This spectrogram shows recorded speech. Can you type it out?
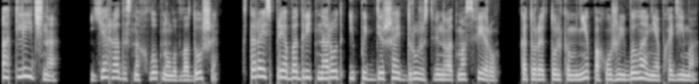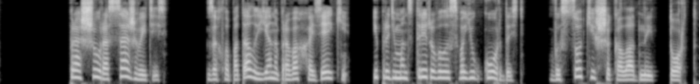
«Отлично!» Я радостно хлопнула в ладоши, стараясь приободрить народ и поддержать дружественную атмосферу, которая только мне, похоже, и была необходима. «Прошу, рассаживайтесь!» Захлопотала я на правах хозяйки и продемонстрировала свою гордость – высокий шоколадный торт.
